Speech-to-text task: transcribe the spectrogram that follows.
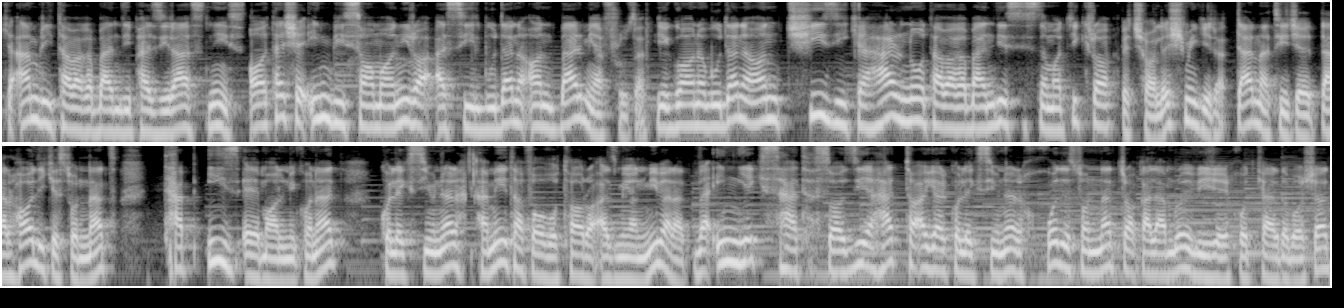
که امری طبقه بندی پذیر است نیست. آتش این بیسامانی را اصیل بودن آن برمیافروزد. یگانه بودن آن چیزی که هر نوع طبقه بندی سیستماتیک را به چالش می‌گیرد. در نتیجه در حالی که سنت تبعیض اعمال می کند کلکسیونر همه تفاوت ها را از میان می‌برد و این یک سطح سازی حتی اگر کلکسیونر خود سنت را قلمرو ویژه خود کرده باشد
